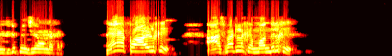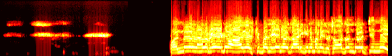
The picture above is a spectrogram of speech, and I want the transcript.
ఇంటికి పింఛనే ఉంది అక్కడ. ఏ కాళ్ళకి హాస్పిటల్కి మందులకి. పంతొమ్మిది వందల నలభై ఏడు ఆగస్టు పదిహేనవ తారీఖున మనకు స్వాతంత్రం వచ్చింది.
